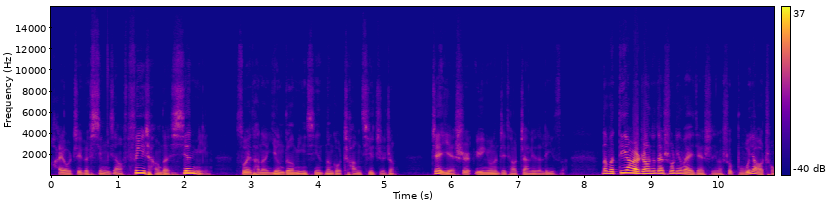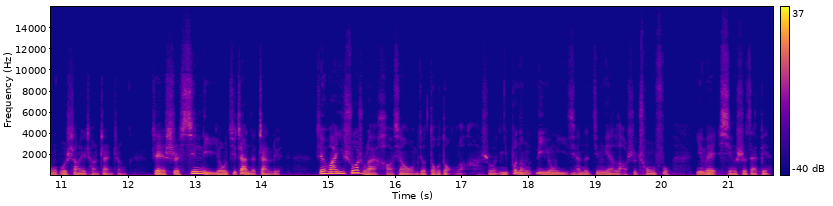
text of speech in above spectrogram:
还有这个形象非常的鲜明，所以他能赢得民心，能够长期执政。这也是运用了这条战略的例子。那么第二章就在说另外一件事情了，说不要重复上一场战争，这也是心理游击战的战略。这话一说出来，好像我们就都懂了啊。说你不能利用以前的经验老是重复，因为形势在变。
